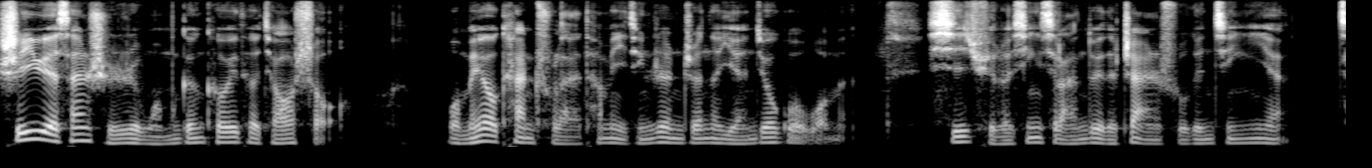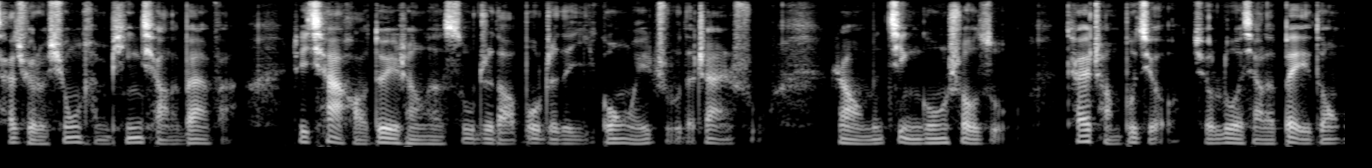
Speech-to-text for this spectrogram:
十一月三十日，我们跟科威特交手，我没有看出来他们已经认真的研究过我们，吸取了新西兰队的战术跟经验，采取了凶狠拼抢的办法。这恰好对上了苏指导布置的以攻为主的战术，让我们进攻受阻。开场不久就落下了被动。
